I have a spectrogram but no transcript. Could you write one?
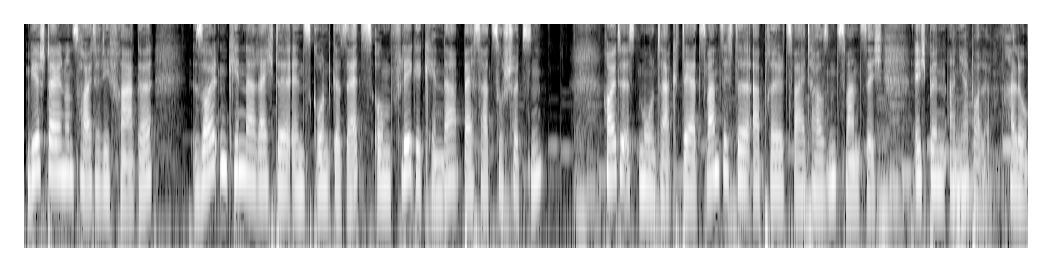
Wir stellen uns heute die Frage, sollten Kinderrechte ins Grundgesetz, um Pflegekinder besser zu schützen? Heute ist Montag, der 20. April 2020. Ich bin Anja Bolle. Hallo.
